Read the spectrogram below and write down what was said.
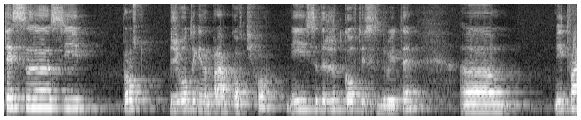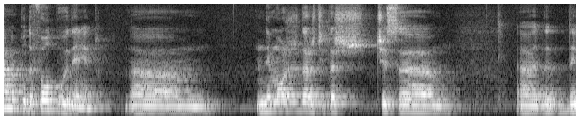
Те са си просто живота ги направя кофти хора и се държат кофти с другите. И това има по дефолт поведението. Не можеш да разчиташ, че са да, да,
